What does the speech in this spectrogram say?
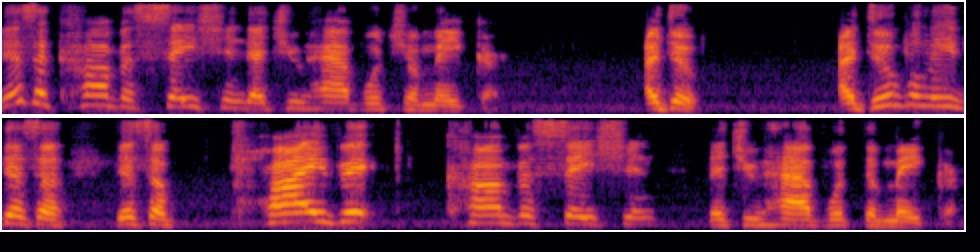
there's a conversation that you have with your maker. I do. I do believe there's a there's a private conversation that you have with the maker.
